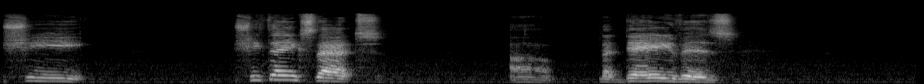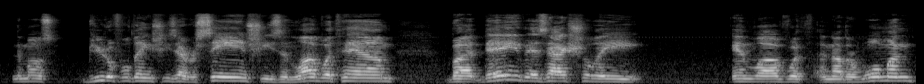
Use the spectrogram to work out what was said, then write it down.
She she thinks that uh, that Dave is the most beautiful thing she's ever seen. She's in love with him, but Dave is actually in love with another woman.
